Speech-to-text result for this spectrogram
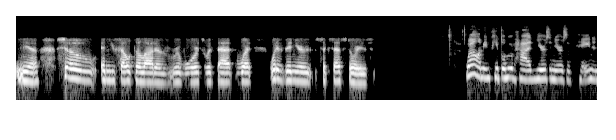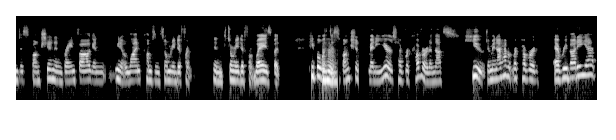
Yeah. So, and you felt a lot of rewards with that. What would have been your success stories? Well, I mean, people who've had years and years of pain and dysfunction and brain fog, and you know, Lyme comes in so many different in so many different ways. But people with mm-hmm. dysfunction for many years have recovered and that's huge i mean i haven't recovered everybody yet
